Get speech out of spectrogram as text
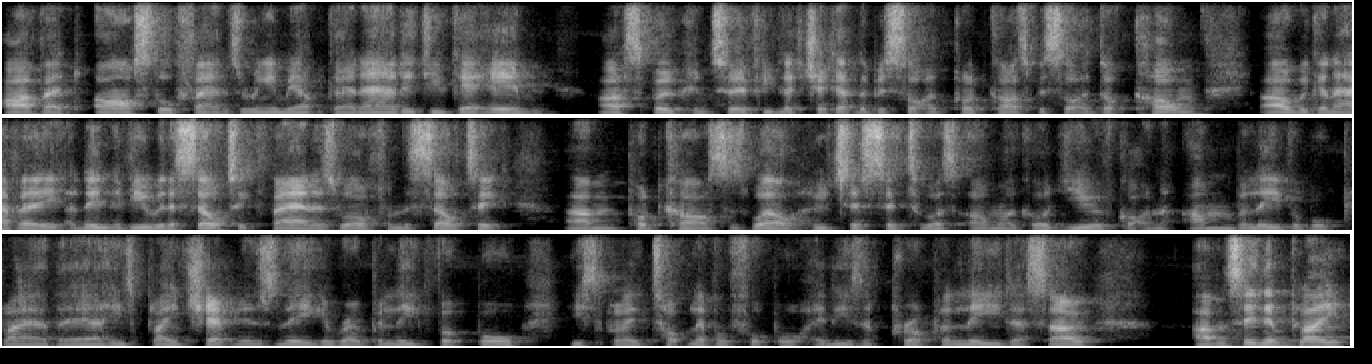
I've had Arsenal fans ringing me up going, How did you get in? I've spoken to, if you let's check out the Beesotted podcast, beesotted.com, uh, we're going to have a, an interview with a Celtic fan as well from the Celtic um, podcast as well, who just said to us, Oh my God, you have got an unbelievable player there. He's played Champions League, Europa League football, he's played top level football, and he's a proper leader. So I haven't seen him play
